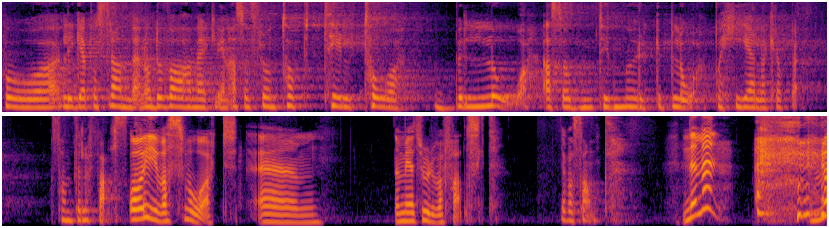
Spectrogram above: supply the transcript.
på, ligga på stranden. Och då var han verkligen alltså från topp till tå blå. Alltså typ mörkblå på hela kroppen. Sant eller falskt? Oj, vad svårt. Um, men jag tror det var falskt. Det var sant. Nej men! Va?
